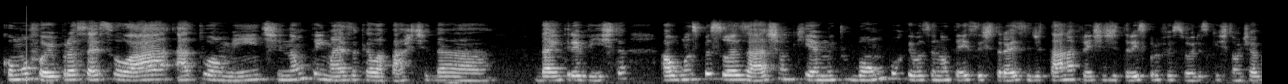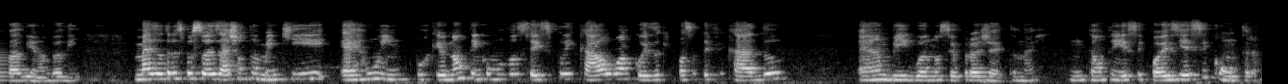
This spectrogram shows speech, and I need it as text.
Como foi o processo lá, atualmente, não tem mais aquela parte da, da entrevista. Algumas pessoas acham que é muito bom, porque você não tem esse estresse de estar na frente de três professores que estão te avaliando ali. Mas outras pessoas acham também que é ruim, porque não tem como você explicar alguma coisa que possa ter ficado é, ambígua no seu projeto, né? Então tem esse pós e esse contra.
